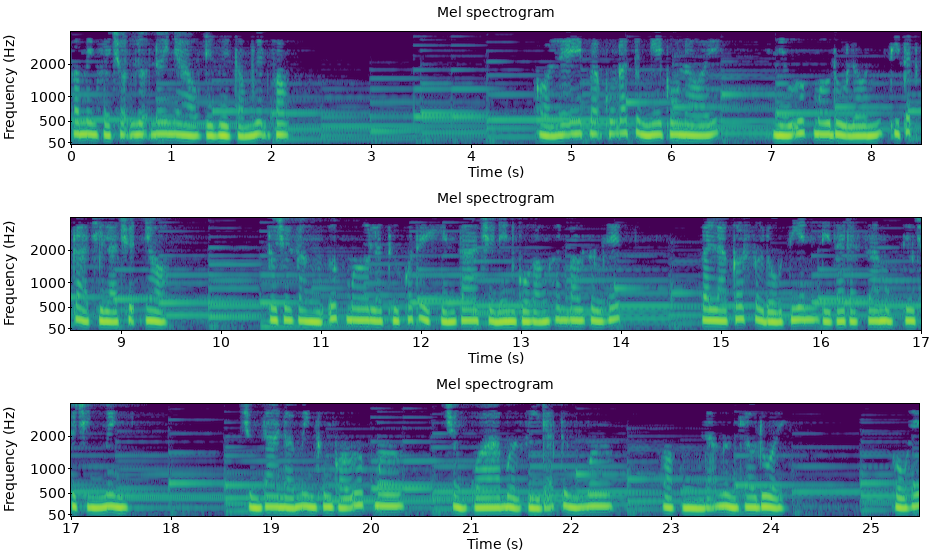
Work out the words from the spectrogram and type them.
và mình phải chọn lựa nơi nào để gửi gắm nguyện vọng. Có lẽ bạn cũng đã từng nghe câu nói, nếu ước mơ đủ lớn thì tất cả chỉ là chuyện nhỏ. Tôi cho rằng ước mơ là thứ có thể khiến ta trở nên cố gắng hơn bao giờ hết và là cơ sở đầu tiên để ta đặt ra mục tiêu cho chính mình. Chúng ta nói mình không có ước mơ, chẳng qua bởi vì đã từng mơ hoặc đã ngừng theo đuổi. Hầu hết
